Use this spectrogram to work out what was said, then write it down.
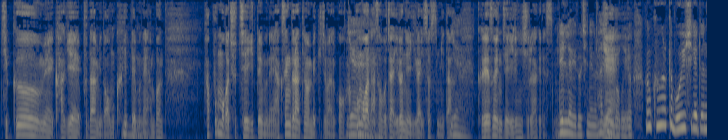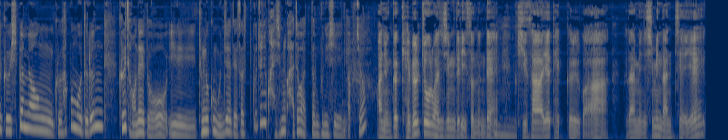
직금의 가계 부담이 너무 크기 음. 때문에 한번 학부모가 주체이기 때문에 학생들한테만 맡기지 말고 예. 학부모가 예. 나서보자 이런 얘기가 있었습니다. 예. 그래서 이제 1인 시를 하게 됐습니다. 릴레이로 진행을 하시는 예, 거군요. 예. 그럼 그렇게 모이시게 된 그 10여 명 그 학부모들은 그 전에도 이 등록금 문제에 대해서 꾸준히 관심을 가져왔던 분이신가 보죠? 아니요. 그러니까 개별적으로 관심들이 있었는데 음. 기사의 댓글과 그다음에 이제 시민단체의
